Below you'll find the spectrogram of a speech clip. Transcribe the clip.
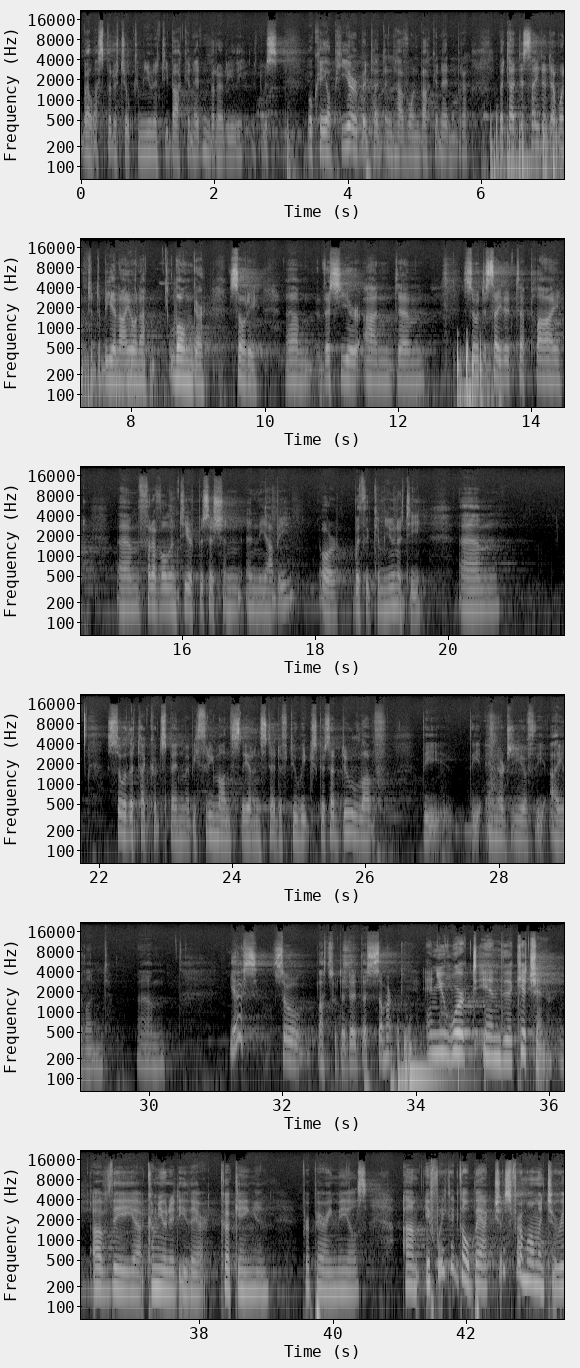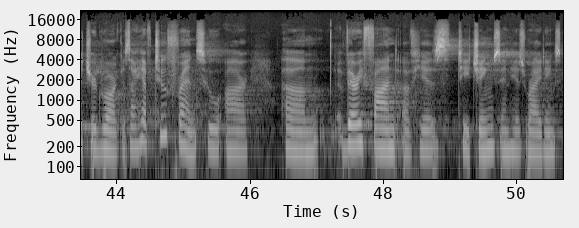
well, a spiritual community back in Edinburgh, really. It was okay up here, but I didn't have one back in Edinburgh. But I decided I wanted to be in Iona longer, sorry, um, this year, and um, so decided to apply um, for a volunteer position in the Abbey or with the community um, so that I could spend maybe three months there instead of two weeks, because I do love the, the energy of the island. Um, yes, so that's what I did this summer. And you worked in the kitchen of the uh, community there, cooking and preparing meals. Um, if we could go back just for a moment to Richard Rohr, because I have two friends who are um, very fond of his teachings and his writings.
